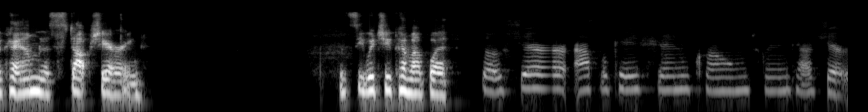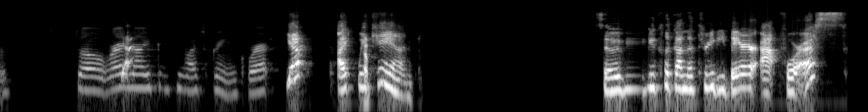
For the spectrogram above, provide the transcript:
Okay, I'm gonna stop sharing. Let's see what you come up with. So share application, Chrome, screencast, share. So right Yeah. now you can see my screen, correct? I, we Yep. can. So if you click on the 3D Bear app for us.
